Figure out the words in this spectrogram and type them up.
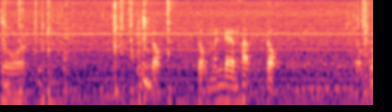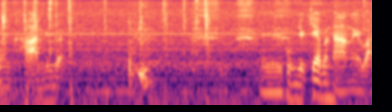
โดดตกตกเหมือนเดิมครับตกตกตรงคานนี่ด้วยเอ้ยผมจะแก้ปัญหาไงวะ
